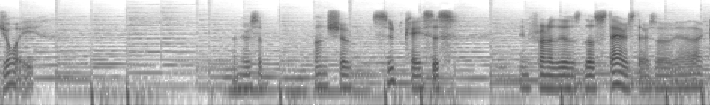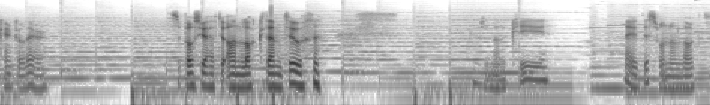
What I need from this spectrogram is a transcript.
Joy. And there's a bunch of suitcases in front of those those stairs there, so yeah, I can't go there. Suppose you have to unlock them too. There's another key. Hey, this one unlocked.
